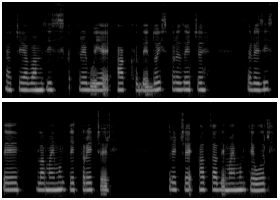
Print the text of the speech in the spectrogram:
De aceea v-am zis că trebuie ac de 12 să reziste la mai multe treceri. Trece ața de mai multe ori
